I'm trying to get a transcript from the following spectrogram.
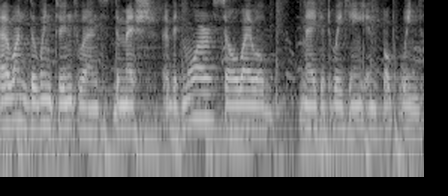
I want the wind to influence the mesh a bit more, so I will make it tweaking in pop wind.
